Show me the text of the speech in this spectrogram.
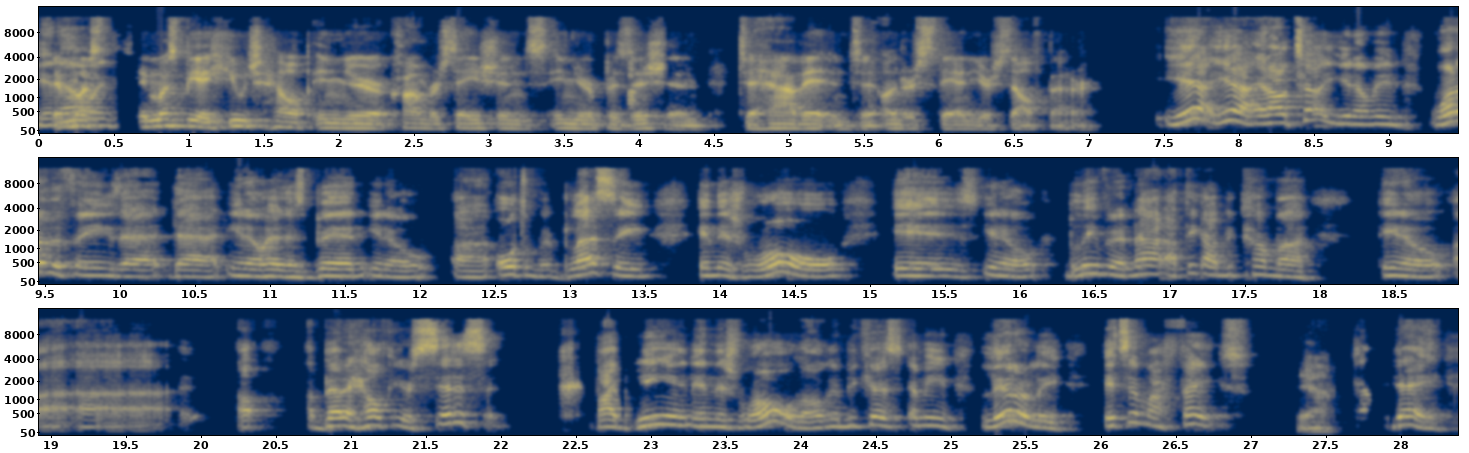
You know, it must, it must be a huge help in your conversations in your position to have it and to understand yourself better. Yeah, yeah, and I'll tell you, you know, I mean, one of the things that that you know has been, you know, uh, ultimate blessing in this role is, you know, believe it or not, I think I've become a, you know, uh, a, a better, healthier citizen by being in this role, Logan. Because I mean, literally, it's in my face. Yeah. Every day,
